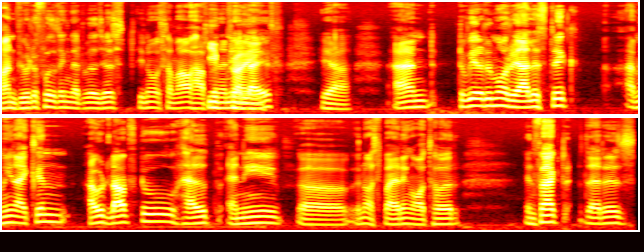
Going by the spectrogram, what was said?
one beautiful thing that will just you know somehow happen Keep in trying. your life. Yeah. And to be a little more realistic, I mean, I can I would love to help any uh, you know aspiring author. In fact, there is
